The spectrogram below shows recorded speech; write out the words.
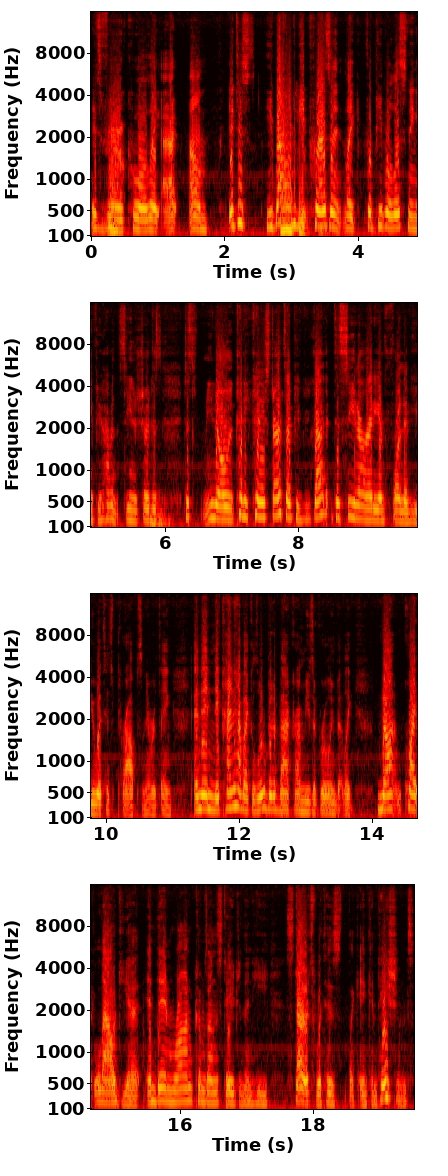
It's very Yeah. cool. Like I um it just you have to be present like for people listening if you haven't seen a show just just you know it kind of kind of starts up you've got the scene already in front of you with his props and everything. And then they kind of have like a little bit of background music rolling but like not quite loud yet. And then Ron comes on the stage and then he starts with his like incantations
